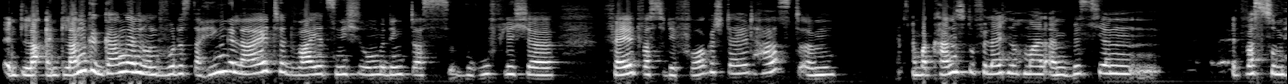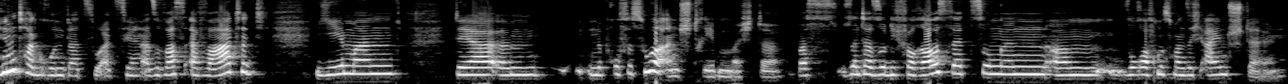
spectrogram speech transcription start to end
entla entlang gegangen und wurdest dahin geleitet, war jetzt nicht unbedingt das berufliche Feld, was du dir vorgestellt hast. Ähm, aber kannst du vielleicht noch mal ein bisschen etwas zum Hintergrund dazu erzählen? Also was erwartet jemand, der ähm, eine Professur anstreben möchte? Was sind da so die Voraussetzungen? Ähm, worauf muss man sich einstellen?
